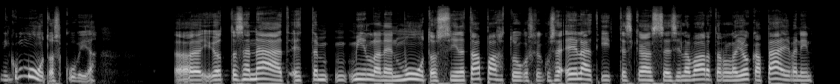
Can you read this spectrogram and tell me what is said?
niin kuin muutoskuvia. Jotta sä näet, että millainen muutos siinä tapahtuu, koska kun sä elät itsesi kanssa ja sillä vartalolla joka päivä, niin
